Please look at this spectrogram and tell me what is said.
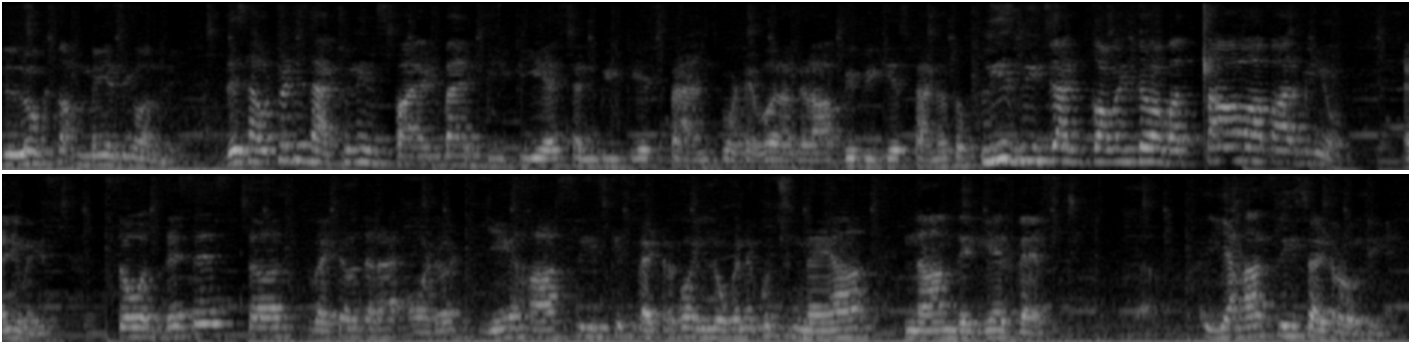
It looks amazing on me. This outfit is actually inspired by BTS and BTS fans, whatever. अगर आप भी BTS fan हो तो please reach out, comment करो, बताओ आप आर्मी हो. Anyways, so this is the sweater that I ordered. ये हाफ़ स्लीव की स्वेटर को इन लोगों ने कुछ नया नाम दे दिया है वेस्ट ये हाफ़ स्लीव स्वेटर होती है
